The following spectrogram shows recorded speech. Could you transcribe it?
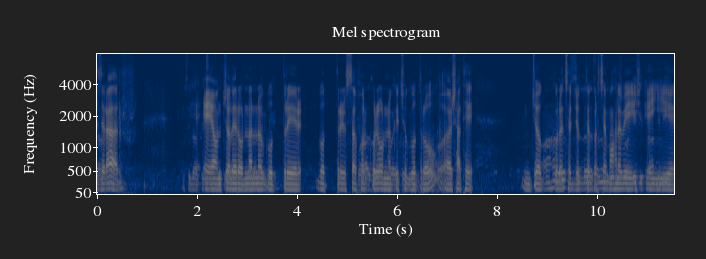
জরার এই অঞ্চলের অন্যান্য গোত্রের গোত্রের সফর করে অন্য কিছু গোত্র সাথে যোগ করেছে যুক্ত করেছে মহানবী এই এ,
